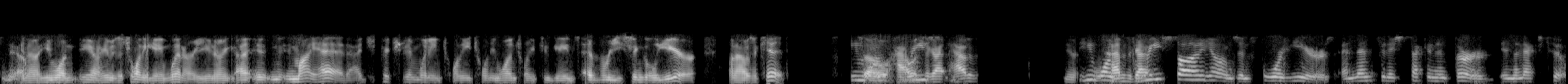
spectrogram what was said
yeah. You know, he won. You know, he was a 20 game winner. You know, I, in, in my head, I just pictured him winning 20, 21, 22 games every single year when I was a kid. he so how is the guy? How does you know, he how won does the guy? three Cy Youngs in four years, and then finished second and third in the next two.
